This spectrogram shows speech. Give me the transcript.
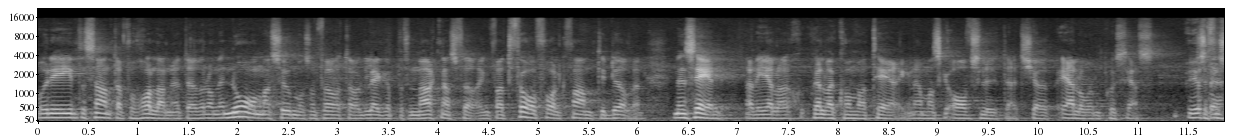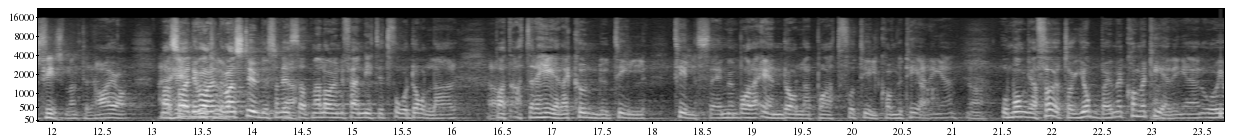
Och det är intressanta förhållandet över de enorma summor som företag lägger på för marknadsföring för att få folk fram till dörren. Men sen när det gäller själva konvertering, när man ska avsluta ett köp eller en process, Just så det. finns man inte där. Ja, ja. Man sa, det, var, det var en studie som visade ja. att man la ungefär 92 dollar ja. på att attrahera kunder till, till sig, men bara en dollar på att få till konverteringen. Ja. Och många företag jobbar med konverteringen och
